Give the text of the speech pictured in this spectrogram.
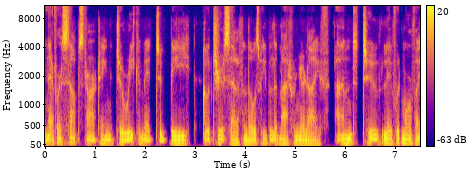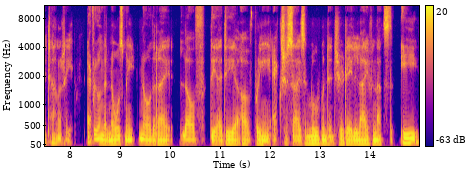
never stop starting, to recommit, to be good to yourself and those people that matter in your life, and to live with more vitality. Everyone that knows me know that I love the idea of bringing exercise and movement into your daily life, and that's E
